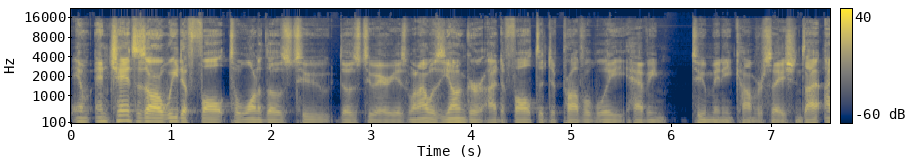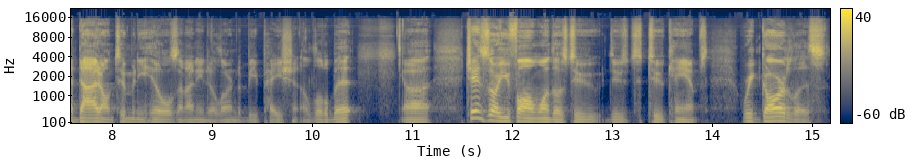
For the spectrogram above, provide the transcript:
And, and chances are we default to one of those two those two areas. When I was younger, I defaulted to probably having too many conversations. I, I, died on too many hills, and I need to learn to be patient a little bit. Uh, chances are you fall in one of those two, camps. Regardless,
